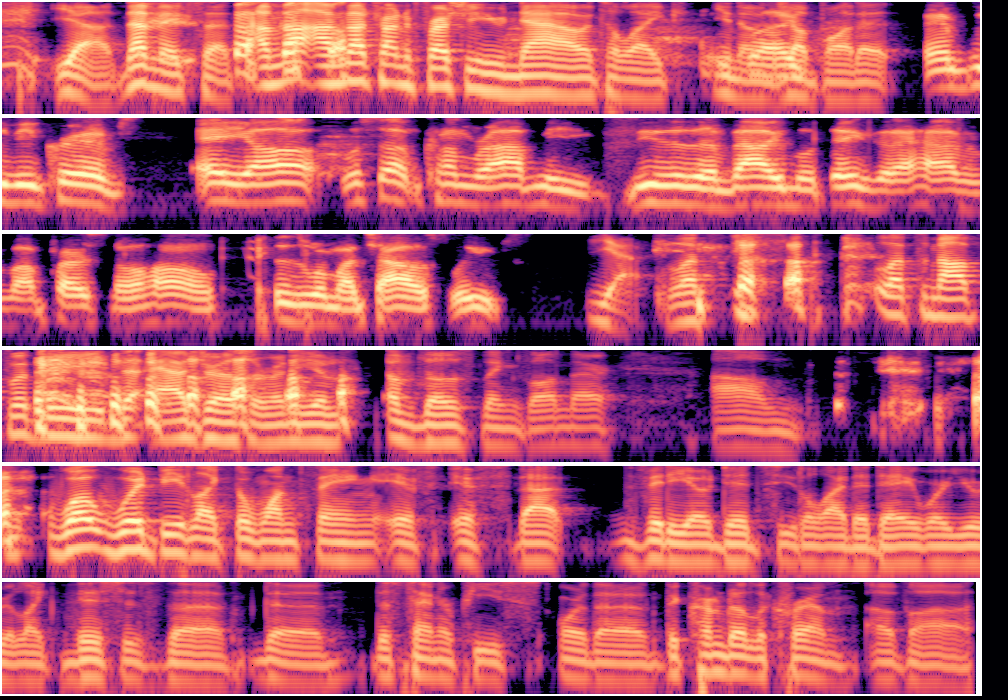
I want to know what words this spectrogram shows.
yeah, that makes sense. I'm not I'm not trying to pressure you now to like, you know, Like- jump on it. MTV Cribs. Hey y'all, what's up? Come rob me. These are the valuable things that I have in my personal home. This is where my child sleeps. Yeah, let's let's not put the the address or any of, of those things on there. Um, what would be like the one thing if if that video did see the light of day where you were like, this is the the the centerpiece or the the creme de la creme of uh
